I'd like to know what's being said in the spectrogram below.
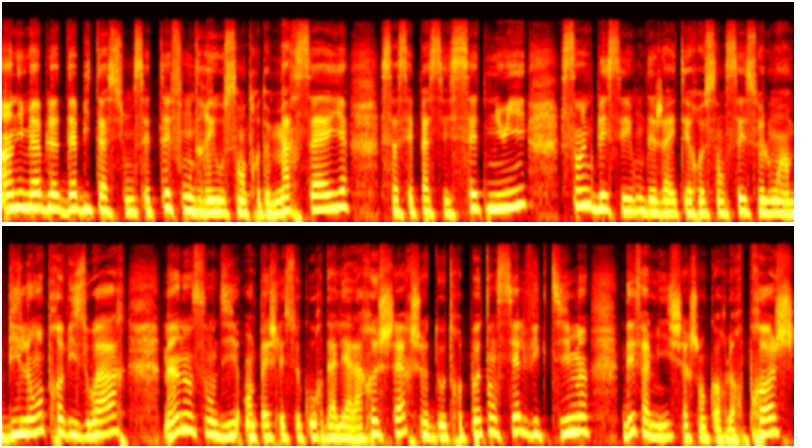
Un immeuble d'habitation s'est effondré au centre de Marseille. Ça s'est passé cette nuit. Cinq blessés ont déjà été recensés selon un bilan provisoire. Mais un incendie empêche les secours d'aller à la recherche d'autres potentielles victimes. Des familles cherchent encore leurs proches.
